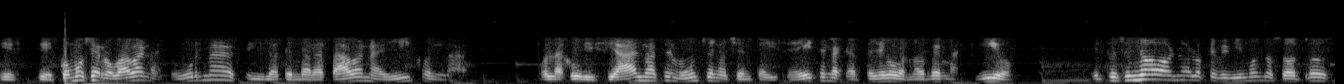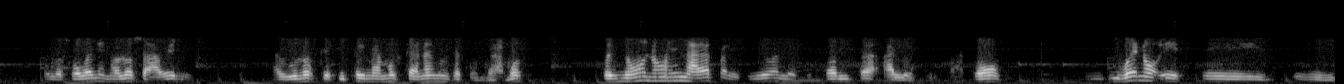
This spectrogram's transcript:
este, cómo se robaban las urnas y las embarazaban ahí con la o la judicial no hace mucho, en 86, en la campaña de gobernador de Maquillo. Entonces, no, no, lo que vivimos nosotros, pues, los jóvenes no lo saben, algunos que sí peinamos canas nos acordamos, pues no, no es nada parecido a lo que está ahorita, a lo que pasó. Y, bueno, este, eh,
